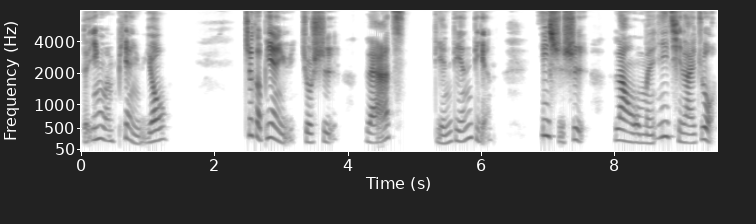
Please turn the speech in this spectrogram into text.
的英文片语哟。这个片语就是。Let's 点点点，意思是让我们一起来做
